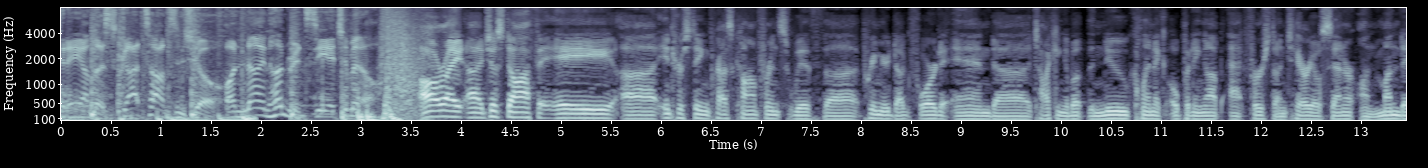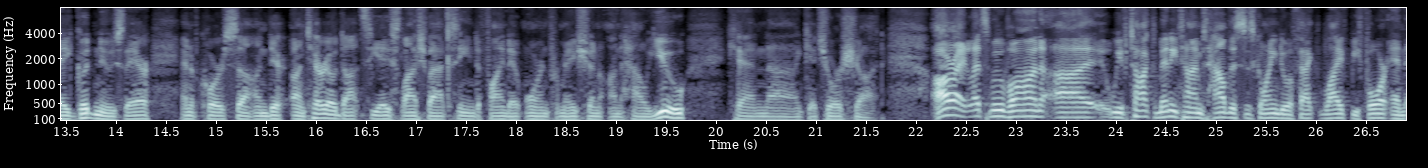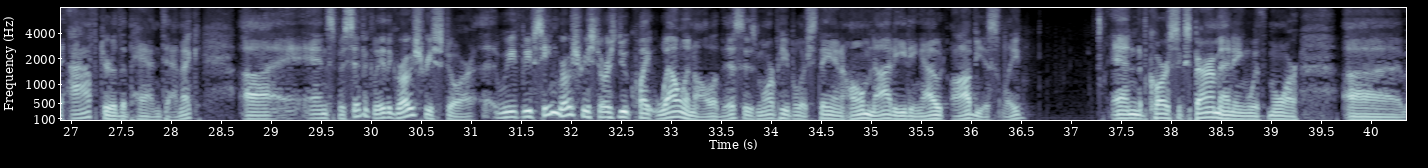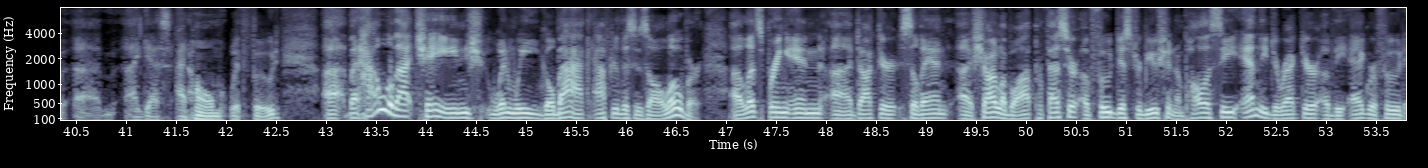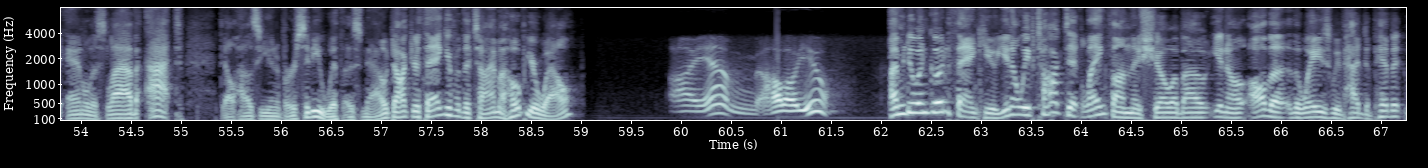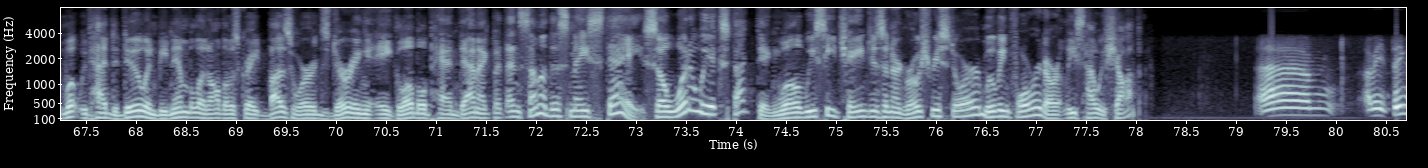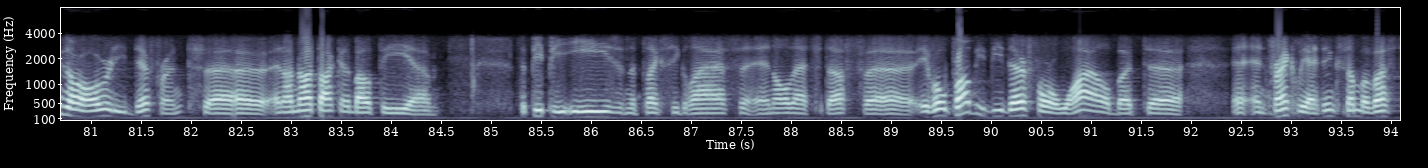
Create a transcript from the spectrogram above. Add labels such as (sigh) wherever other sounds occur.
Today on The Scott Thompson Show on 900 CHML. All right, uh, just off a uh, interesting press conference with uh, Premier Doug Ford and uh, talking about the new clinic opening up at First Ontario Centre on Monday. Good news there. And of course, uh, on ontario.ca slash vaccine to find out more information on how you can uh, get your shot. All right, let's move on. Uh, we've talked many times how this is going to affect life before and after the pandemic, uh, and specifically the grocery store. We've we've seen grocery stores do quite well in all of this, as more people are staying home, not eating out, obviously. And of course experimenting with more uh, uh, i guess at home with food. Uh, but how will that change when we go back after this is all over? Uh, let's bring in uh, dr sylvain uh, charlebois professor of food distribution and policy and the director of the agri-food analyst lab at dalhousie university with us now doctor thank you for the time i hope you're well i am how about you I'm doing good, thank you. You know, we've talked at length on this show about, you know, all the, the ways we've had to pivot, what we've had to do and be nimble and all those great buzzwords during a global pandemic, but then some of this may stay. So what are we expecting? Will we see changes in our grocery store moving forward or at least how we shop? Um, I mean, things are already different, uh, and I'm not talking about the, um, the PPEs and the plexiglass and all that stuff. Uh, it will probably be there for a while, but uh, and, and frankly, I think some of us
